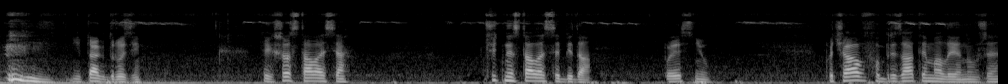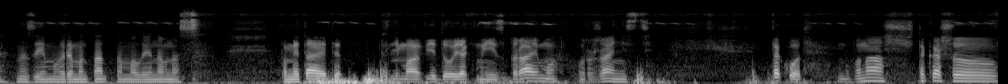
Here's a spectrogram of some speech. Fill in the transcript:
І так, друзі, якщо сталося, чуть не сталася біда, поясню. Почав обрізати малину вже на зиму, ремонтантна малина в нас. Пам'ятаєте, знімав відео, як ми її збираємо, урожайність. Так от, вона ж така, що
